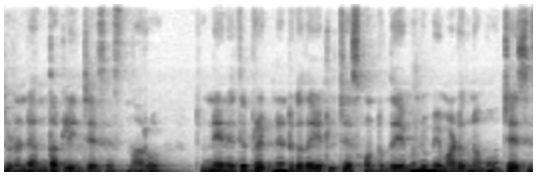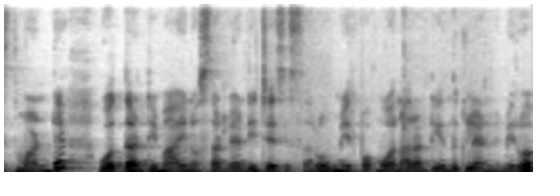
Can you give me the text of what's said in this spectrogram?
చూడండి అంతా క్లీన్ చేసేస్తున్నారు. నేనైతే ప్రెగ్నెంట్ కదా ఎట్లా చేసుకుంటుందో ఏమో మేము అడిగినాము. చేసిస్తామా అంటే వద్దంటే మా ఆయన వస్తాడులేండి చేసిస్తారు. మీరు పాపం అన్నారంటే ఎందుకులేండి మీరు?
